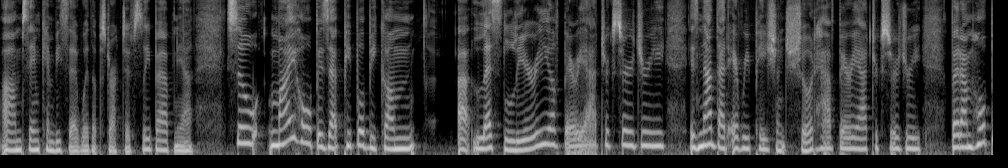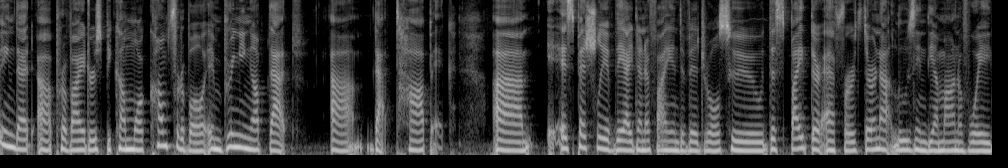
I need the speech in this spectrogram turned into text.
Um, same can be said with obstructive sleep apnea. So, my hope is that people become uh, less leery of bariatric surgery. Is not that every patient should have bariatric surgery, but I'm hoping that uh, providers become more comfortable in bringing up that um, that topic. Um, especially if they identify individuals who, despite their efforts, they're not losing the amount of weight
